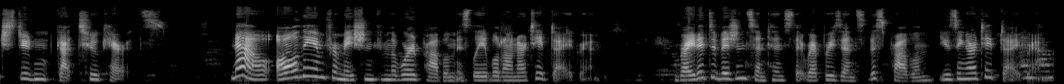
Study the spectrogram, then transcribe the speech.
Each student got two carrots. Now, all the information from the word problem is labeled on our tape diagram. Write a division sentence that represents this problem using our tape diagram.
